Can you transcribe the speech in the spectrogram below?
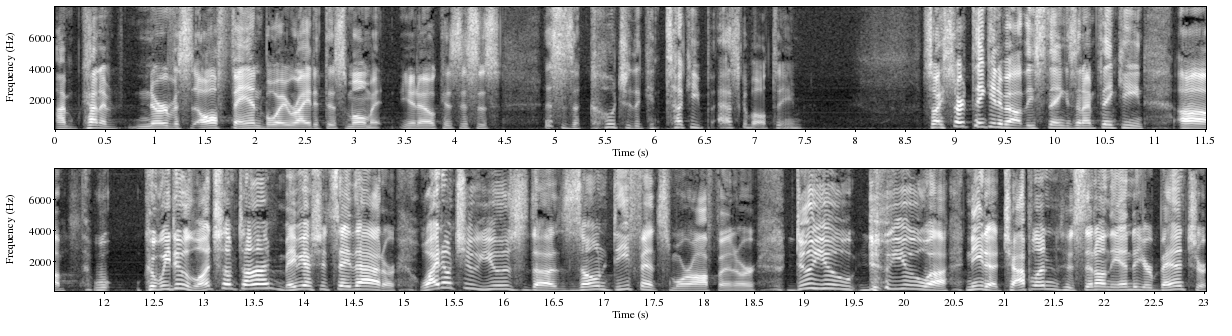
I'm kind of nervous, all fanboy right at this moment, you know, because this is this is a coach of the Kentucky basketball team. So I start thinking about these things, and I'm thinking, uh, could we do lunch sometime? Maybe I should say that. Or why don't you use the zone defense more often? Or do you do you uh, need a chaplain who sit on the end of your bench? Or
